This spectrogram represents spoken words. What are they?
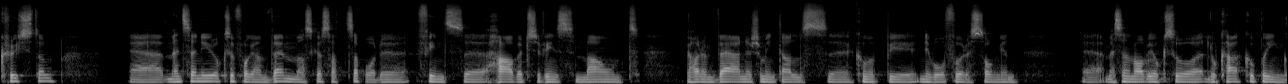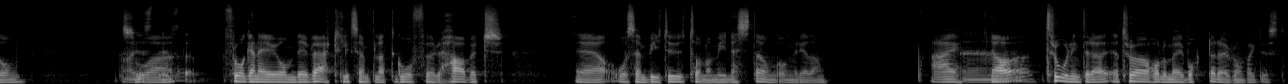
Crystal. Eh, Men sen är ju också frågan vem man ska satsa på. Det finns eh, Havertz, det finns Mount. Vi har en Werner som inte alls eh, kom upp i nivå förra säsongen. Men sen har vi också Lukaku på ingång. Ja, Så, just det, just det. Frågan är ju om det är värt till exempel att gå för Havertz och sen byta ut honom i nästa omgång redan. Nej, jag tror inte det. Jag tror jag håller mig borta därifrån faktiskt.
